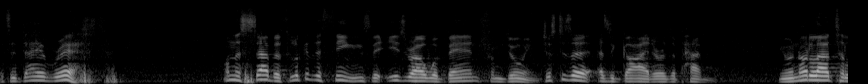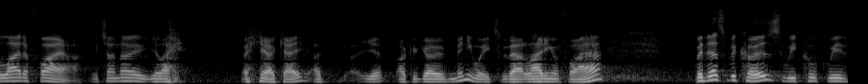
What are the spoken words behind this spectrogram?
It's a day of rest on the Sabbath, look at the things that Israel were banned from doing, just as a, as a guide or as a pattern. You were not allowed to light a fire, which I know you're like, yeah, okay, I, yeah, I could go many weeks without lighting a fire. But that's because we cook with,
